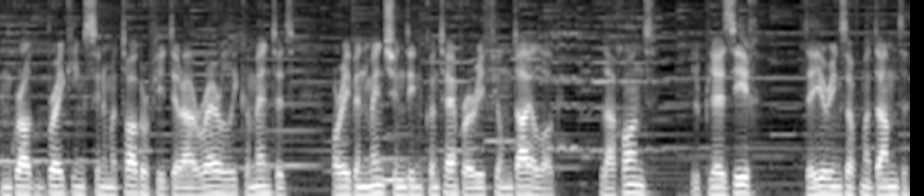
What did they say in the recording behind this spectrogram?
and groundbreaking cinematography that are rarely commented or even mentioned in contemporary film dialogue. La Ronde, Le Plaisir, The Earrings of Madame de,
